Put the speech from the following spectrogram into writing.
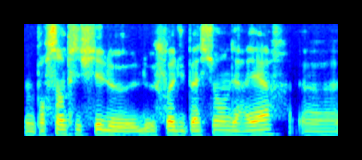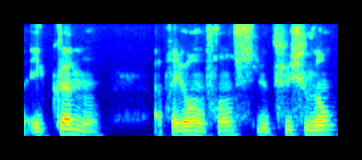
Donc pour simplifier le, choix du patient derrière, euh, et comme, a priori en France, le plus souvent,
